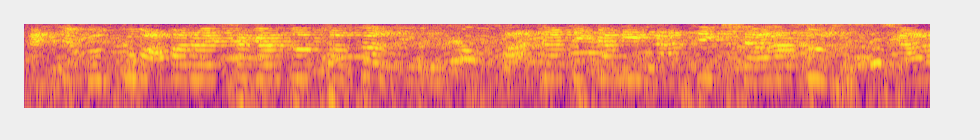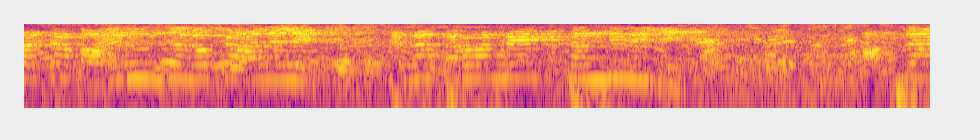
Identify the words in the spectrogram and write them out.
त्यांचे खूप खूप आभार व्यक्त करतो. तसंच आज या ठिकाणी नाशिक शहरातून शहराच्या बाहेरून जे लोक आलेले त्यांना सर्वांना एक संधी दिली. आपलं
